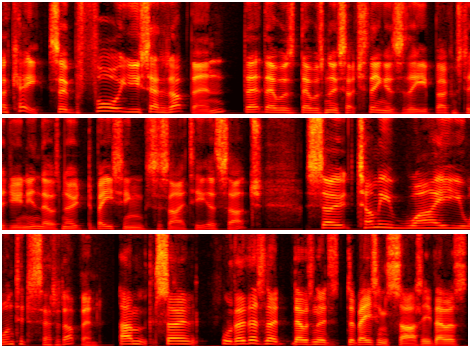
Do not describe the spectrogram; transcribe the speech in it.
Okay, so before you set it up, then there, there was there was no such thing as the Berkhamsted Union. There was no debating society as such. So tell me why you wanted to set it up then. Um, so although there's no there was no debating society, there was.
